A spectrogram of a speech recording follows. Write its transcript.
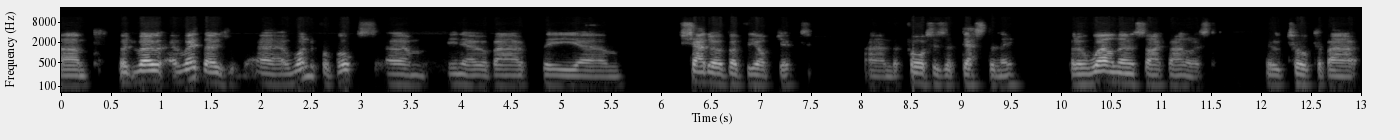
Um, but read those uh, wonderful books, um, you know, about the um, shadow above the object and the forces of destiny, but a well known psychoanalyst who talked about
